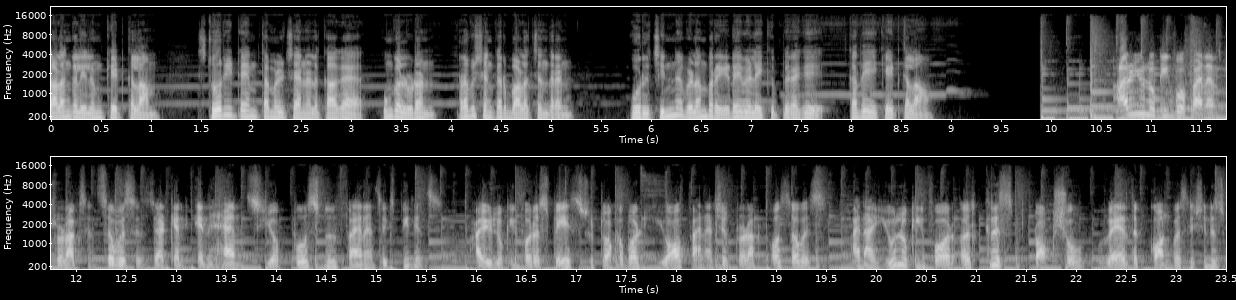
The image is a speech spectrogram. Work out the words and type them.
தளங்களிலும் கேட்கலாம் ஸ்டோரி டைம் தமிழ் சேனலுக்காக உங்களுடன் ரவிசங்கர் பாலச்சந்திரன் ஒரு சின்ன விளம்பர இடைவேளைக்கு பிறகு கதையை கேட்கலாம் Are you looking for finance products and services that can enhance your personal finance experience? Are you looking for a space to talk about your financial product or service? And are you looking for a crisp talk show where the conversation is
